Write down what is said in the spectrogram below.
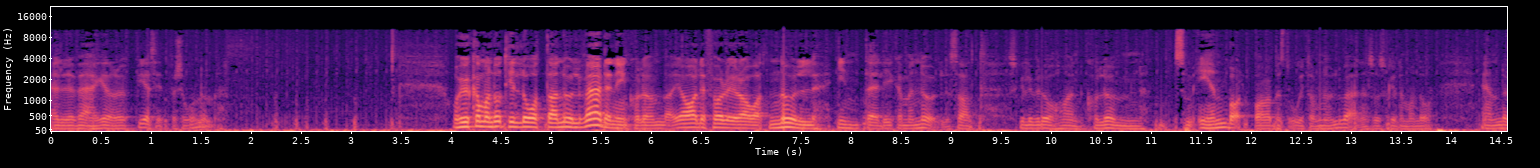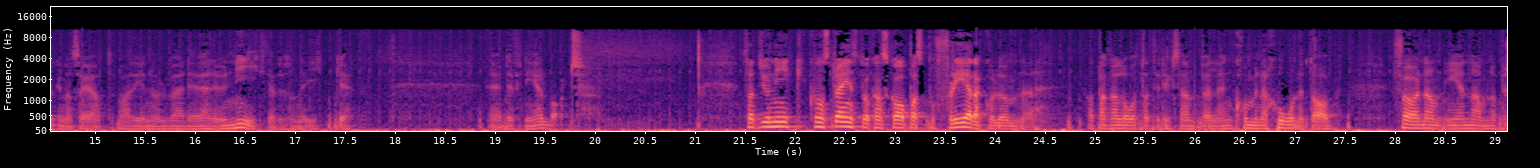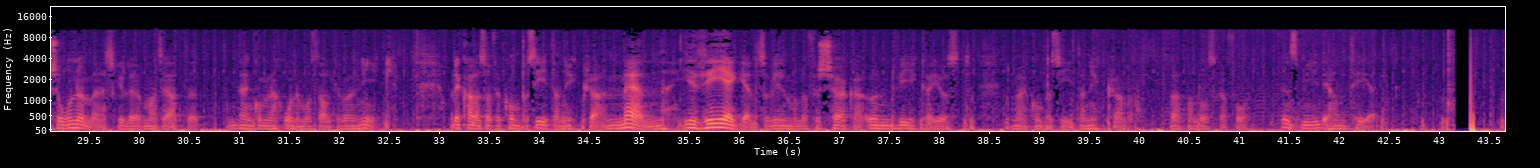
Eller vägrar uppge sitt personnummer. Och hur kan man då tillåta nullvärden i en kolumn? Ja, det följer av att null inte är lika med null. Så att skulle vi då ha en kolumn som enbart bara bestod av nullvärden så skulle man då ändå kunna säga att varje nullvärde är unikt eftersom det icke är definierbart. Så att unique constraints då kan skapas på flera kolumner. Att man kan låta till exempel en kombination av förnamn, e-namn och personnummer. Skulle man säga att den kombinationen måste alltid vara unik. Och det kallas för komposita nycklar. Men i regel så vill man då försöka undvika just de här komposita nycklarna. För att man då ska få en smidig hantering.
